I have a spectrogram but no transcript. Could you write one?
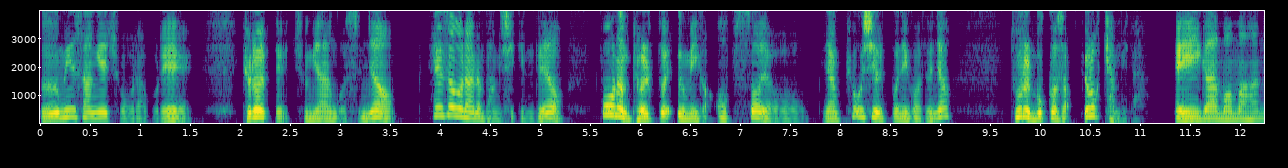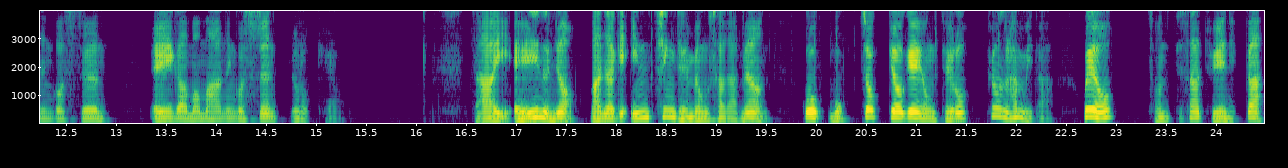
의미상의 주어라고 그래. 그럴 때 중요한 것은요. 해석을 하는 방식인데요. for는 별도의 의미가 없어요. 그냥 표시일 뿐이거든요. 둘을 묶어서 이렇게 합니다. A가 뭐뭐 하는 것은 A가 뭐뭐 하는 것은 이렇게요. 자, 이 A는요. 만약에 인칭 대명사라면 꼭 목적격의 형태로 표현을 합니다. 왜요? 전치사 뒤에니까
